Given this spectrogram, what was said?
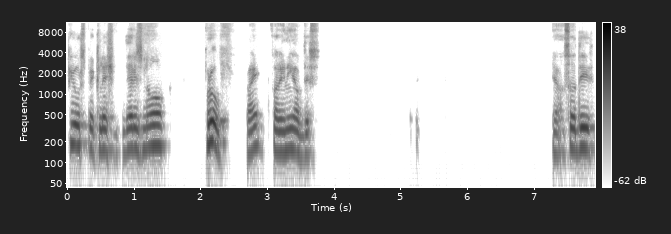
pure speculation. There is no proof, right, for any of this. Yeah. So the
